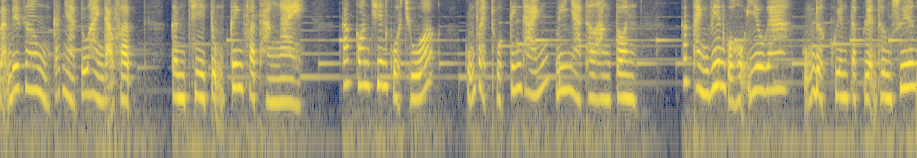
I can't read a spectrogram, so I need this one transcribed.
bạn biết không, các nhà tu hành đạo phật cần trì tụng kinh Phật hàng ngày. Các con chiên của Chúa cũng phải thuộc kinh thánh đi nhà thờ hàng tuần. Các thành viên của hội yoga cũng được khuyên tập luyện thường xuyên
